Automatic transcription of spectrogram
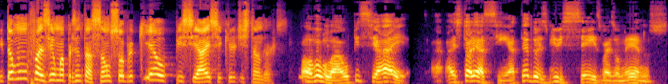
Então vamos fazer uma apresentação sobre o que é o PCI Security Standards. Bom, vamos lá. O PCI, a história é assim, até 2006 mais ou menos,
